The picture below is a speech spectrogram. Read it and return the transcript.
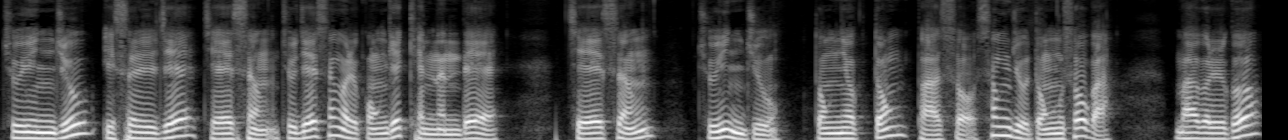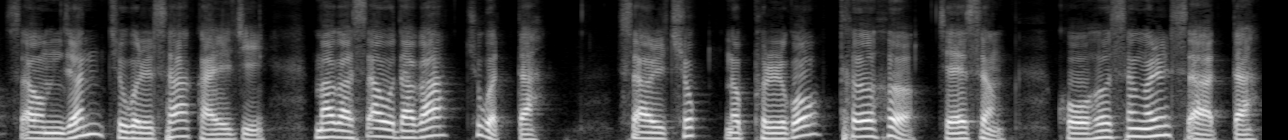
주인주 이슬제 재성 주재성을 공격했는데 재성 주인주 동력동 바소 성주 동소가 막을 거 싸움 전 죽을 사 갈지 막아 싸우다가 죽었다. 쌀축 너풀고 터허 재성 고허성을 쌓았다.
